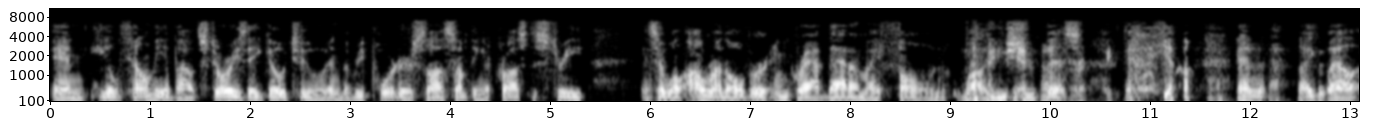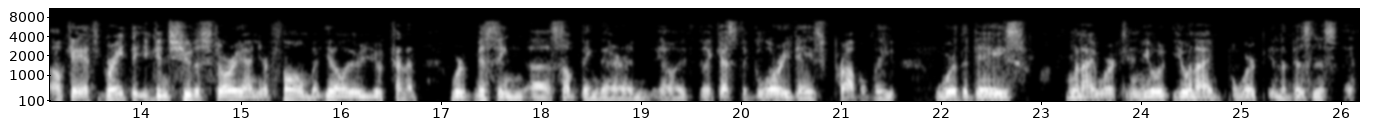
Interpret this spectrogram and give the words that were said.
and he'll tell me about stories they go to, and the reporter saw something across the street and said, well, I'll run over and grab that on my phone while you shoot this. you know, and like, well, okay, it's great that you can shoot a story on your phone, but you know, you're kind of, we're missing, uh, something there. And, you know, I guess the glory days probably were the days when I worked and you, you and I worked in the business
